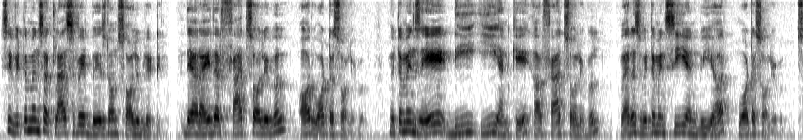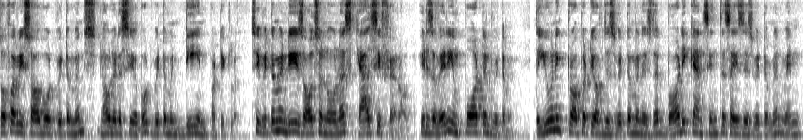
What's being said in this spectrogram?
See, vitamins are classified based on solubility. They are either fat soluble or water soluble. Vitamins A, D, E, and K are fat soluble, whereas vitamin C and B are water soluble. So far, we saw about vitamins. Now, let us see about vitamin D in particular. See, vitamin D is also known as calciferol. It is a very important vitamin. The unique property of this vitamin is that body can synthesize this vitamin when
